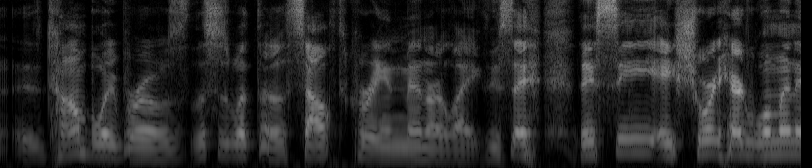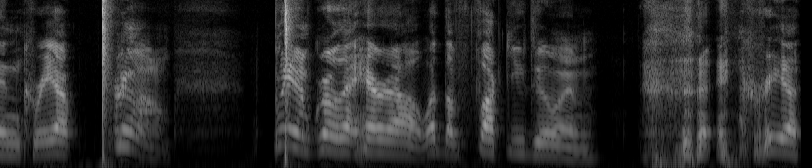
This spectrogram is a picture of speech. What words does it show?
uh, tomboy bros. This is what the South Korean men are like. They say they see a short-haired woman in Korea, bam, bam, grow that hair out. What the fuck you doing? in Korea,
